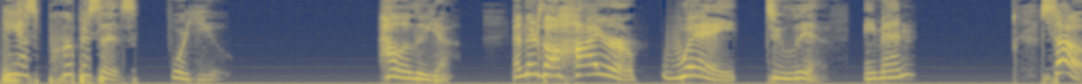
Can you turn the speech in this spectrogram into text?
He has purposes for you. Hallelujah. And there's a higher way to live. Amen. So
